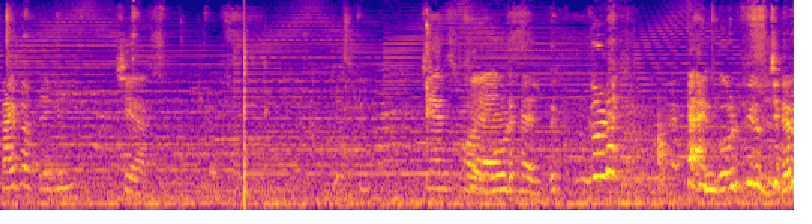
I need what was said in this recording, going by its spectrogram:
काय करते मी? Cheers cheers for good health good and good future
